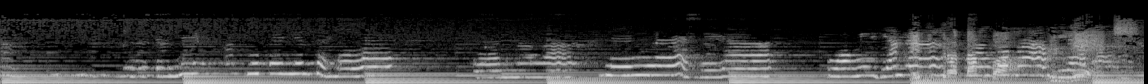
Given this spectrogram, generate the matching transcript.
Rasanya aku pengen jangan Remix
